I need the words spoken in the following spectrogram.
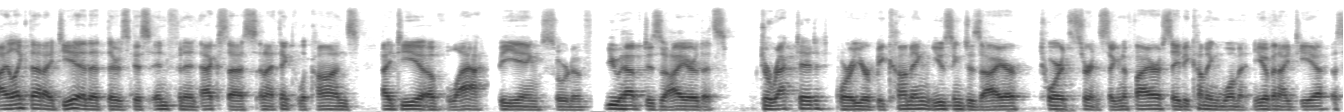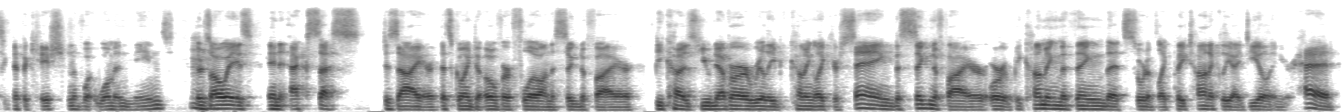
I like that idea that there's this infinite excess. And I think Lacan's idea of lack being sort of you have desire that's directed or you're becoming using desire towards certain signifier, say becoming woman. You have an idea, a signification of what woman means. There's mm-hmm. always an excess desire that's going to overflow on the signifier because you never are really becoming like you're saying the signifier or becoming the thing that's sort of like platonically ideal in your head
